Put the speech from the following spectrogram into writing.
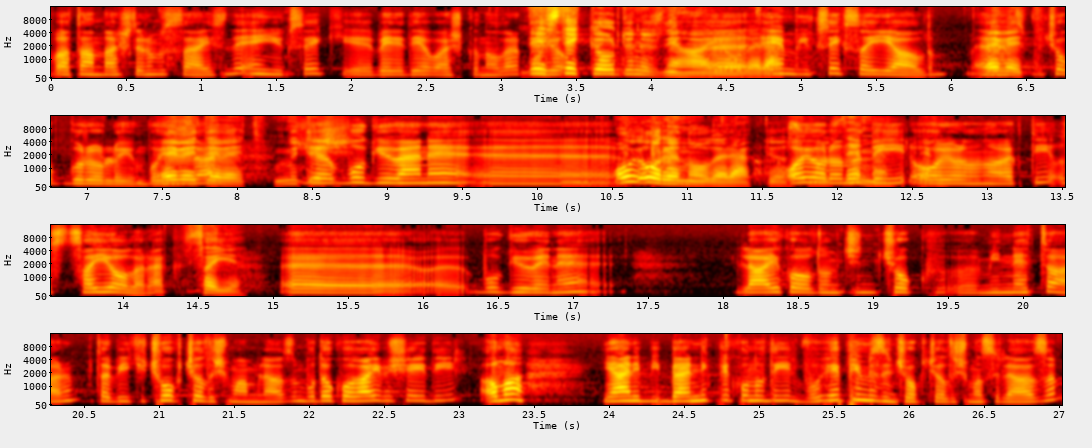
Vatandaşlarımız sayesinde en yüksek e, belediye başkanı olarak oyu- Destek gördünüz nihai e, olarak. en yüksek sayıyı aldım. Evet, Evet. çok gururluyum bu evet yüzden. evet İşte müthiş. bu güvene e, Oy oranı olarak diyorsunuz oy oranı değil değil, oy Evet. oranı olarak değil, sayı olarak Sayı. e, bu güvene layık olduğum için çok e, minnettarım. Tabii ki çok çalışmam lazım. Bu da kolay bir şey değil. Ama yani benlik bir konu değil bu. Hepimizin çok çalışması lazım.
